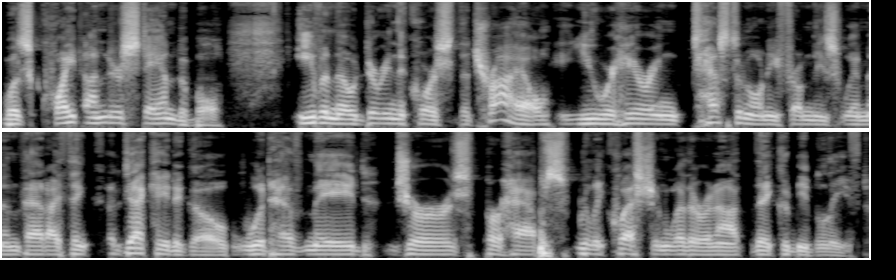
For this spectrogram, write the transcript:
was quite understandable, even though during the course of the trial, you were hearing testimony from these women that I think a decade ago would have made jurors perhaps really question whether or not they could be believed.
